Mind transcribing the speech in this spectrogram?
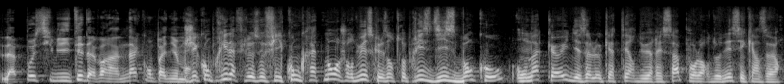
la possibilité d'avoir un accompagnement. J'ai compris la philosophie. Concrètement, aujourd'hui, est-ce que les entreprises disent banco, on accueille des allocataires du RSA pour leur donner ces 15 heures?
